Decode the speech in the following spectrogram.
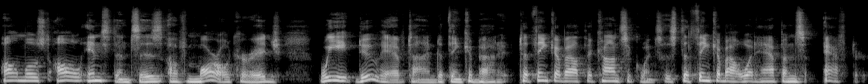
almost all instances of moral courage, we do have time to think about it, to think about the consequences, to think about what happens after,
